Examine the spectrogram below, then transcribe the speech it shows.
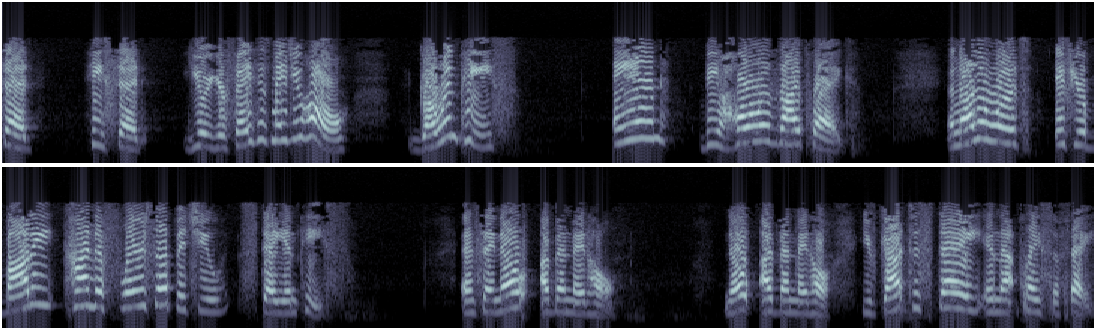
said, he said, your, your faith has made you whole. Go in peace and be whole of thy plague. In other words, if your body kind of flares up at you, stay in peace. And say, no, I've been made whole. Nope, I've been made whole. You've got to stay in that place of faith.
